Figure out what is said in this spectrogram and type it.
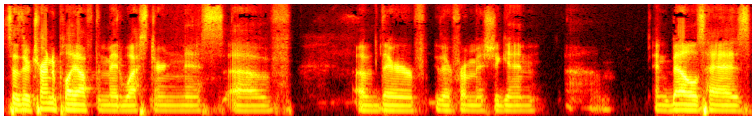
So they're trying to play off the Midwesternness of of their they're from Michigan, um, and Bell's has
